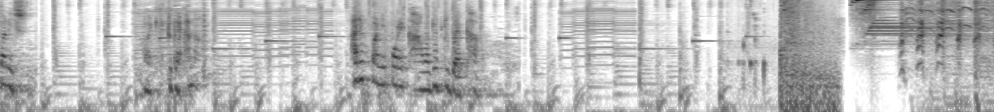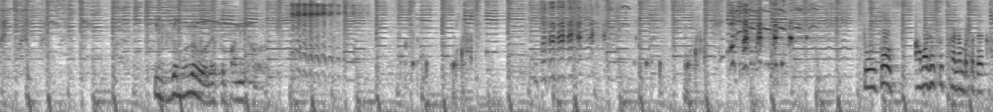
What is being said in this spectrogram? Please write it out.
পারিস আমাকে একটু দেখা না? আরে পানি পরে খা আমাকে একটু দেখা। এক্সাম হলে ওর একটু পানি খাওয়া তোর দোষ আমার একটু ছয় দেখা।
